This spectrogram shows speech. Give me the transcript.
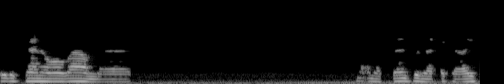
put the can all around there. Not enough sense in it, okay.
